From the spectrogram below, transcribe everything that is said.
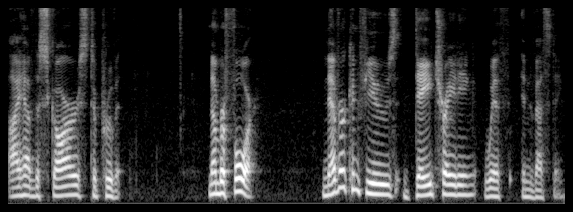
I have the scars to prove it. Number 4. Never confuse day trading with investing.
